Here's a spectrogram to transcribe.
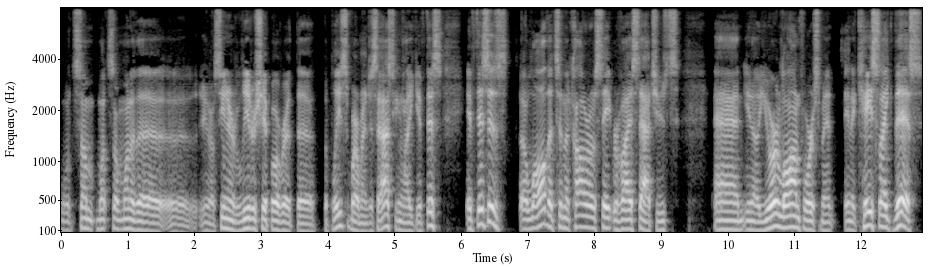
with some, what some one of the, uh, you know, senior leadership over at the the police department, just asking like if this if this is a law that's in the Colorado State revised statutes, and you know your law enforcement in a case like this,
